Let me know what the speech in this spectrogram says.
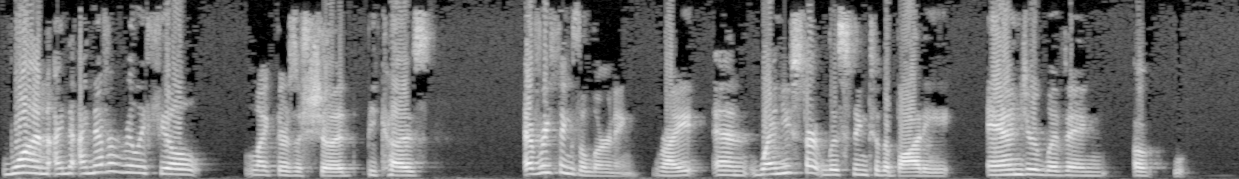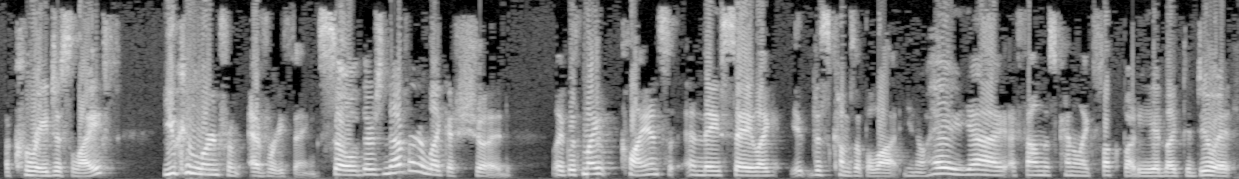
one, I, n- I never really feel like there's a should because everything's a learning, right? And when you start listening to the body and you're living a, a courageous life, you can learn from everything. So there's never like a should. Like with my clients and they say like, it, this comes up a lot, you know, hey, yeah, I, I found this kind of like fuck buddy. I'd like to do it.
